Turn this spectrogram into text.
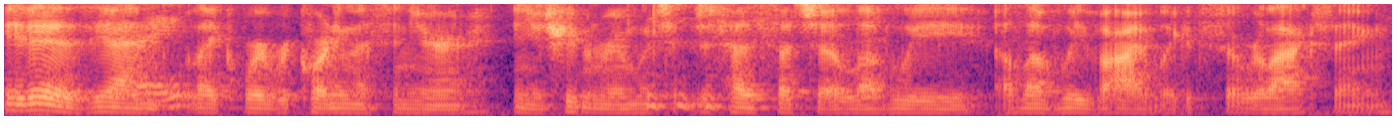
It is, yeah. Right? And like we're recording this in your in your treatment room, which just has such a lovely a lovely vibe. Like it's so relaxing.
